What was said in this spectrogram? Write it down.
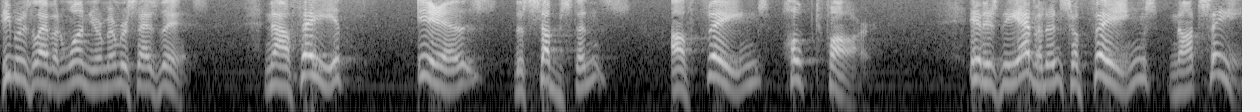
Hebrews 11 1, you remember, says this Now faith is the substance of things hoped for, it is the evidence of things not seen.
